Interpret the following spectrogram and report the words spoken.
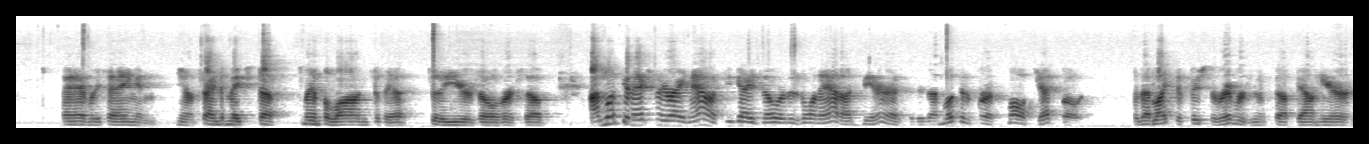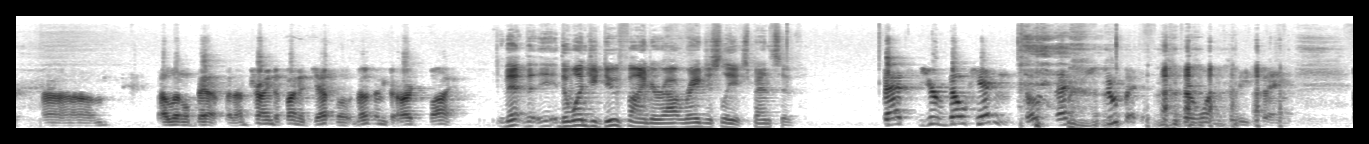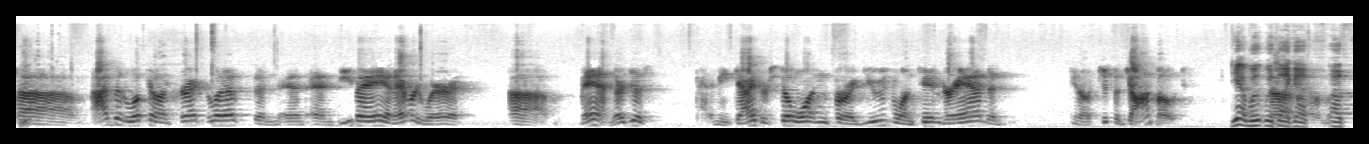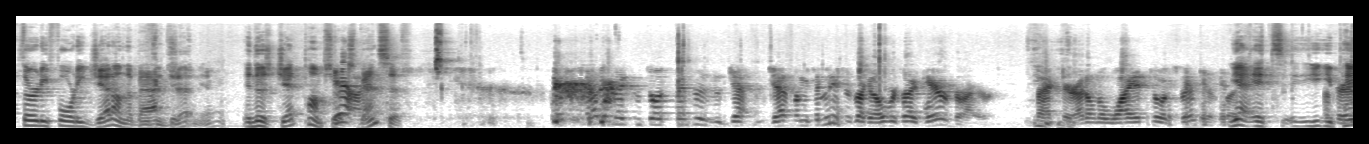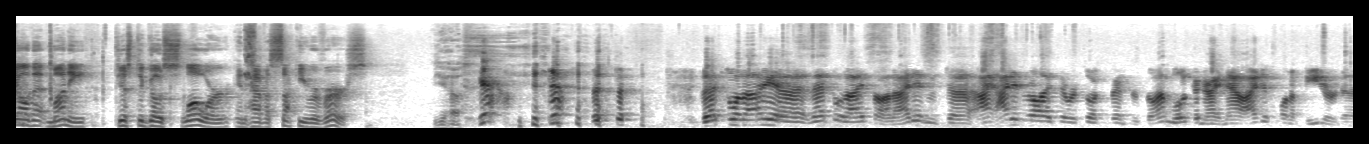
and everything, and you know, trying to make stuff limp along to the to the year's over. So I'm looking actually right now. If you guys know where there's one at, I'd be interested. Is I'm looking for a small jet boat because I'd like to fish the rivers and stuff down here um, a little bit. But I'm trying to find a jet boat. Those things are hard to find. The, the, the ones you do find are outrageously expensive. That's you're no kidding. Those that's stupid. They're one for these things. Um, I've been looking on Craigslist and, and, and eBay and everywhere. And, uh, man, they're just. I mean, guys are still wanting for a used one ten grand, and you know, just a John boat. Yeah, with, with like a, Um, a 30, 40 jet on the back. a jet, yeah. And those jet pumps are Yeah. expensive. That's what makes them so expensive. Is the jet? Jet. I mean, to me, it's just like an oversized hair dryer back there. I don't know why it's so expensive. But Yeah, it's you, you pay all that money just to go slower and have a sucky reverse. Yeah. Yeah, yeah. that's what I. Uh, that's what I thought. I didn't. Uh, I, I didn't realize they were so expensive. So I'm looking right now. I just want a beater to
